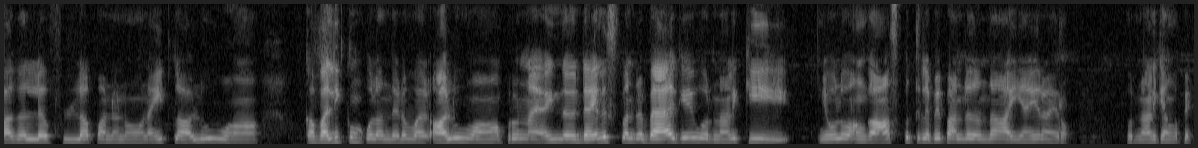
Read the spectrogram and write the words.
பகலில் ஃபுல்லாக பண்ணணும். நைட்டில் அழுவான். வலிக்கும் போல் அந்த இடம் வ- அழுவான். அப்புறம் நான் இந்த டைலஸ் பண்ணுற பேக்கே ஒரு நாளைக்கு எவ்வளோ அங்கே ஆஸ்பத்திரியில் போய் பண்ணுறது இருந்தால் ஐயாயிரம் ஆயிரும். ஒரு நாளைக்கு அங்கே போய்.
